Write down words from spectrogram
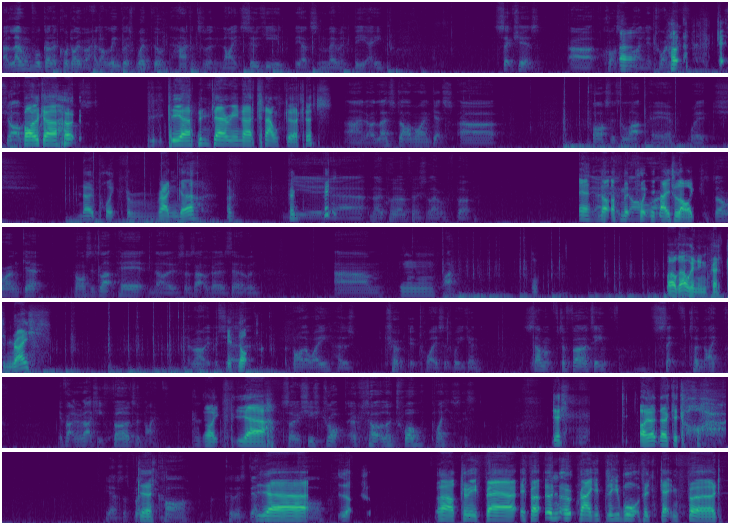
eleventh will go to Cordova, had a Linguist, Winfield, Hacken to the night, Suki, Jensen, Lim and DA. Six years, uh, across the Uh, line in Hu- 20th. Jarvis Volga, went Hu- first, The uh, Hungarian uh, clown circus. And unless Darmine gets uh, fastest lap here, which No point for Ranga. Yeah, no, Cordova finished eleventh, but Eh, Yeah, not it's much point the guys like. Darmine get fastest lap here? No, so that will go to Zimmerman. Um, Mm, what? well, that was an interesting race. Murray It's Bashir, not- by the way, has choked it twice this weekend. Seventh to thirteenth, sixth to 9th. In fact, it was actually third to 9th. Like, yeah, So she's dropped a total of twelve places. just I don't know the car. Yes, let's blame Yeah. the car because it's definitely Yeah. the car. Well, to be fair, if an unupgraded Blue Waterford's getting third,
